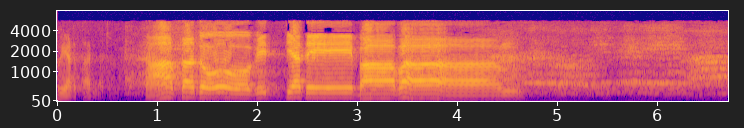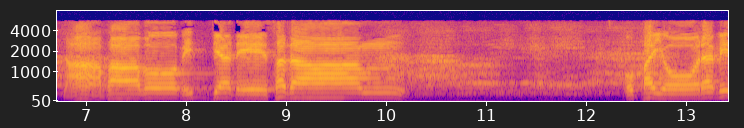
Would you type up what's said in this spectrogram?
ഉയർത്താൻ പറ്റും. ആസതോ വിദ്യതേ ഭാവ. നാഭാവോ വിദ്യതേ സദാ. ഉപയോരപി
